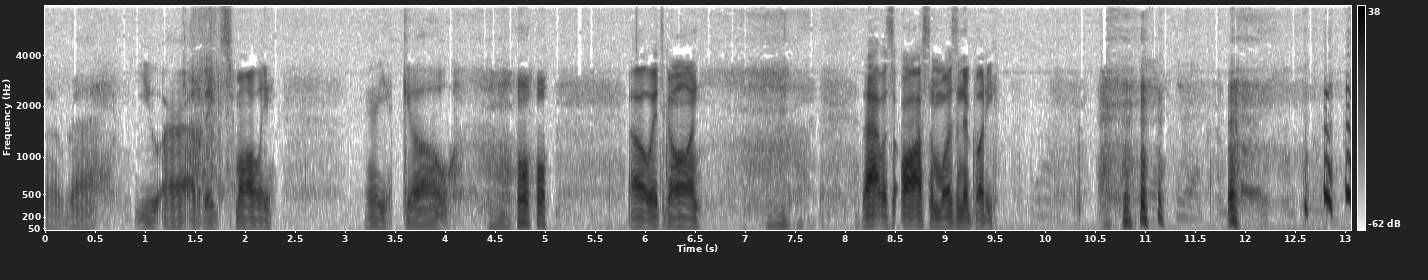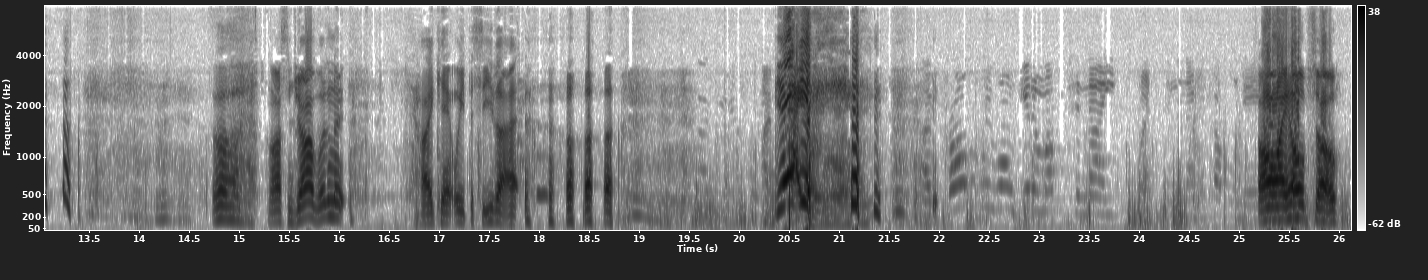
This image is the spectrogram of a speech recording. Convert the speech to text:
All right, you are a big smallie. There you go. oh, it's gone. That was awesome, wasn't it, buddy? oh, awesome job, wasn't it? I can't wait to see that. Yeah, yeah. I probably won't get him up tonight, but in the next couple of days. Oh, I hope so.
